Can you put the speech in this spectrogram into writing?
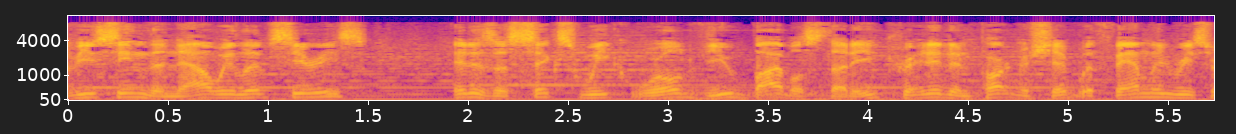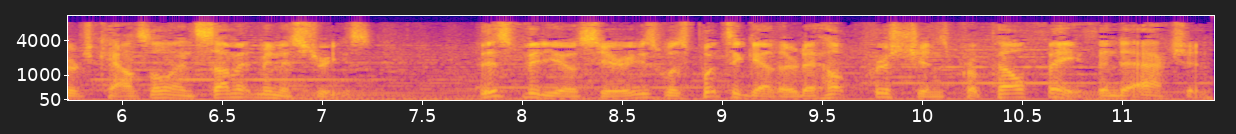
Have you seen the Now We Live series? It is a six week worldview Bible study created in partnership with Family Research Council and Summit Ministries. This video series was put together to help Christians propel faith into action.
